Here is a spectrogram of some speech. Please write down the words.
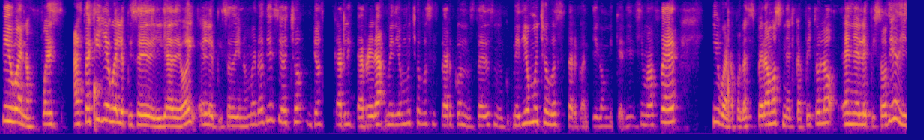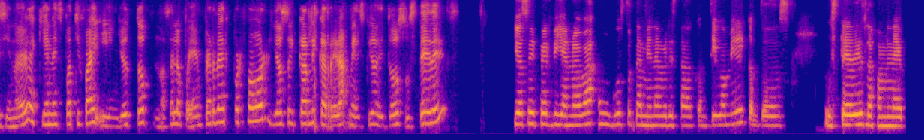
Y bueno, pues hasta aquí llegó el episodio del día de hoy, el episodio número 18. Yo soy Carly Carrera, me dio mucho gusto estar con ustedes, me, dio mucho gusto estar contigo, mi queridísima Fer. Y bueno, pues las esperamos en el capítulo, en el episodio 19, aquí en Spotify y en YouTube. No se lo pueden perder, por favor. Yo soy Carly Carrera, me despido de todos ustedes. Yo soy Fer Villanueva, un gusto también haber estado contigo, amiga, y con todos ustedes, la familia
